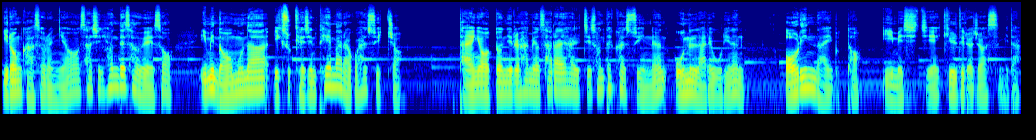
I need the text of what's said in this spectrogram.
이런 가설은요, 사실 현대사회에서 이미 너무나 익숙해진 테마라고 할 수 있죠. 다행히 어떤 일을 하며 살아야 할지 선택할 수 있는 오늘날의 우리는 어린 나이부터 이 메시지에 길들여져 왔습니다.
